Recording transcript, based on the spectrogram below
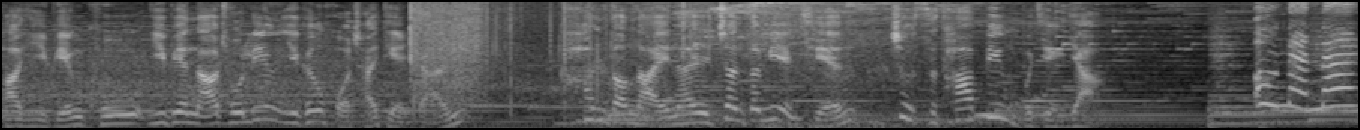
他一边哭一边拿出另一根火柴点燃，看到奶奶站在面前，这次他并不惊讶。哦，奶奶，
